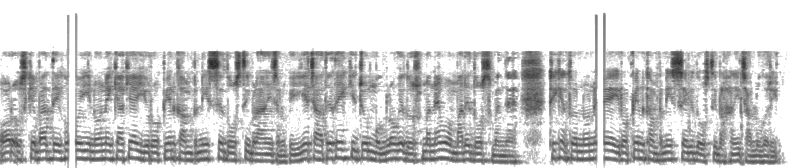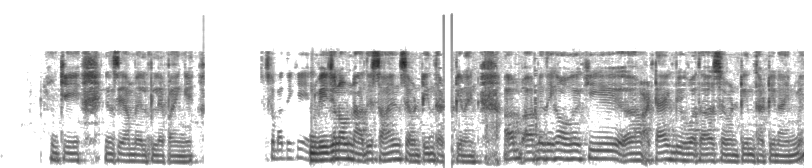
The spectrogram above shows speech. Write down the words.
और उसके बाद देखो, इन्होंने क्या किया? यूरोपियन कंपनी से दोस्ती बढ़ानी चालू की। ये चाहते थे कि जो मुगलों के दुश्मन है, वो हमारे दोस्त बन जाए। ठीक है तो इन्होंने यूरोपियन कंपनी से भी दोस्ती बढ़ानी चालू करी कि इनसे हम हेल्प ले पाएँगे। उसके बाद देखिए invasion of Nadir Shah in 1739 अब आपने देखा होगा कि अटैक भी हुआ था 1739 में।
